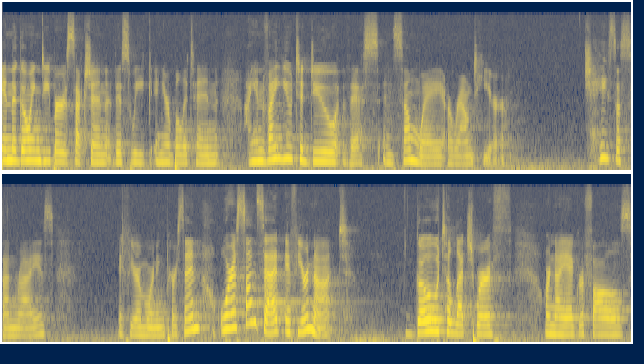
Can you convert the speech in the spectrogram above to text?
In the Going Deeper section this week in your bulletin, I invite you to do this in some way around here. Chase a sunrise if you're a morning person, or a sunset if you're not. Go to Letchworth or Niagara Falls.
